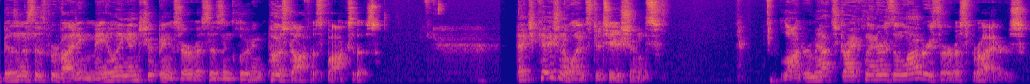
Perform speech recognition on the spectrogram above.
Businesses providing mailing and shipping services, including post office boxes. Educational institutions, laundromats, dry cleaners, and laundry service providers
